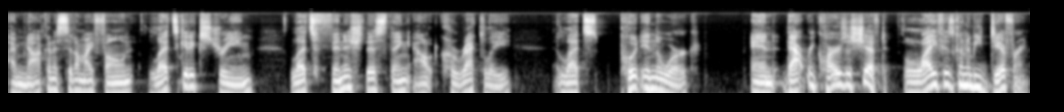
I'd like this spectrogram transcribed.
I'm not going to sit on my phone. Let's get extreme. Let's finish this thing out correctly. Let's put in the work. And that requires a shift. Life is going to be different.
